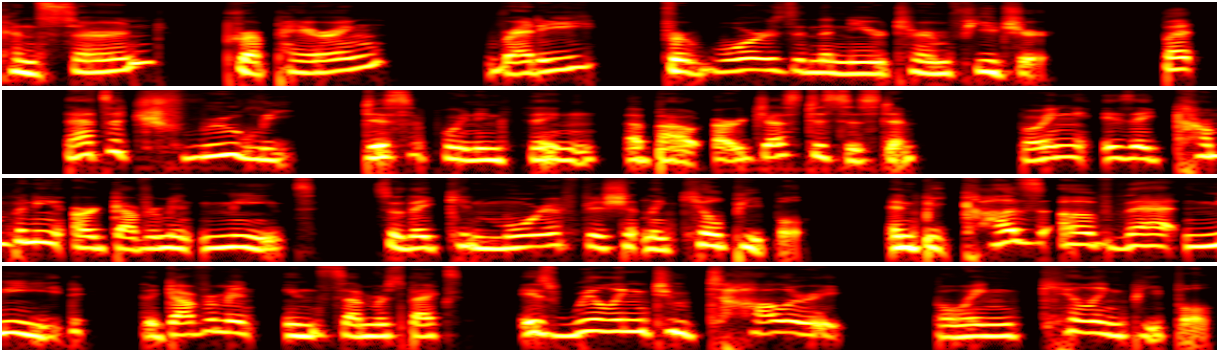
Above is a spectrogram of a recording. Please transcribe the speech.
concerned, preparing, ready for wars in the near term future. But that's a truly disappointing thing about our justice system. Boeing is a company our government needs so they can more efficiently kill people. And because of that need, the government, in some respects, is willing to tolerate Boeing killing people.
